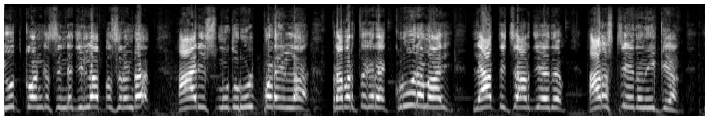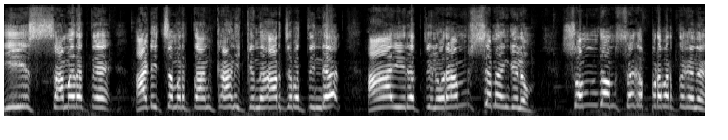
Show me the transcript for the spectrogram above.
യൂത്ത് കോൺഗ്രസിന്റെ ജില്ലാ പ്രസിഡന്റ് ആരിസ് മുതുർ ഉൾപ്പെടെയുള്ള പ്രവർത്തകരെ ക്രൂരമായി ലാത്തി ചാർജ് ചെയ്ത് അറസ്റ്റ് ചെയ്ത് നീക്കുകയാണ്. ഈ സമരത്തെ അടിച്ചമർത്താൻ കാണിക്കുന്ന ആർജവത്തിന്റെ ആയിരത്തിൽ ഒരംശമെങ്കിലും സ്വന്തം സഹപ്രവർത്തകന്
